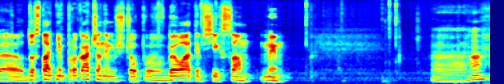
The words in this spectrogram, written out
е, достатньо прокачаним, щоб вбивати всіх сам мим. Ага.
